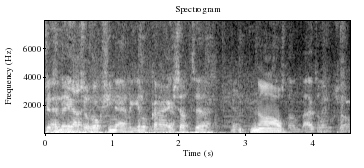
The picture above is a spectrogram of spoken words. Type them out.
Zit de Nederlandse ja, rockscene eigenlijk in elkaar? Is dat uh, Nou, is dat het buitenland of zo?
